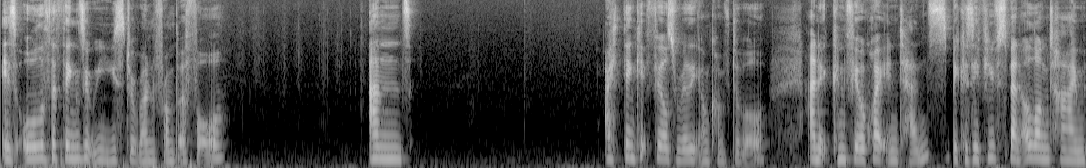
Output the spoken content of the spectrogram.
is all of the things that we used to run from before. And I think it feels really uncomfortable and it can feel quite intense because if you've spent a long time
